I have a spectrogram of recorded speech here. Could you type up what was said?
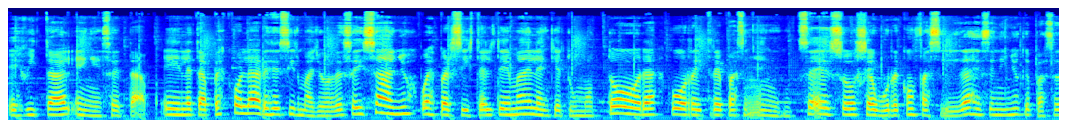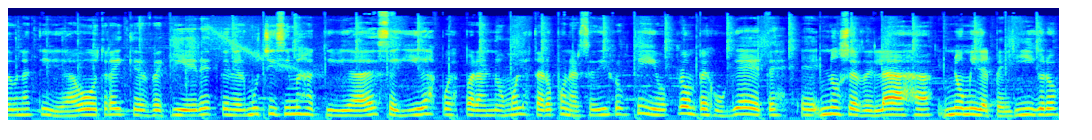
es vital en esa etapa. En la etapa escolar, es decir, mayor de 6 años, pues persiste el tema de la inquietud motora, corre y trepa sin exceso, se aburre con facilidad, ese niño que pasa de una actividad a otra y que requiere tener muchísimas actividades seguidas, pues para no molestar o ponerse disruptivo, rompe juguetes, eh, no se relaja, no mide el peligro,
